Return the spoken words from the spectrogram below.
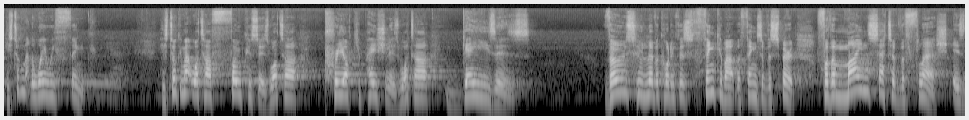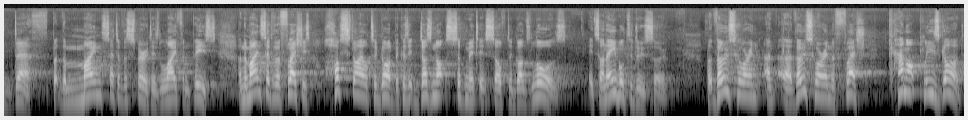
He's talking about the way we think. He's talking about what our focus is, what our preoccupation is, what our gaze is. Those who live according to this think about the things of the Spirit. For the mindset of the flesh is death, but the mindset of the Spirit is life and peace. And the mindset of the flesh is hostile to God because it does not submit itself to God's laws. It's unable to do so. But those who are in, uh, uh those who are in the flesh cannot please God.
